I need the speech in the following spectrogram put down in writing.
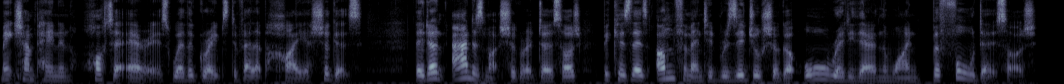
make champagne in hotter areas where the grapes develop higher sugars. They don't add as much sugar at dosage because there's unfermented residual sugar already there in the wine before dosage.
